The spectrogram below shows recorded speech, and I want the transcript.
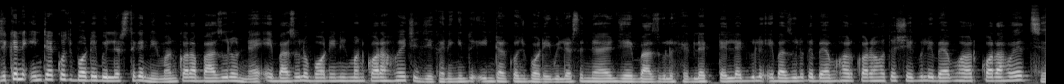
যেখানে ইন্টারকোচ বডি বিল্ডার্স থেকে নির্মাণ করা বাসগুলো নেয়, এই বাসগুলো বডি নির্মাণ করা হয়েছে, যেখানে কিন্তু ইন্টারকোচ বডি বিল্ডার্সের ন্যায় যে বাসগুলো হেডলাইট টেললাইটগুলো এই বাসগুলোতে ব্যবহার করা হতো, সেগুলি ব্যবহার করা হয়েছে।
